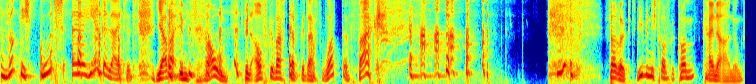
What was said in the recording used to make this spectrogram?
wirklich gut äh, hergeleitet. ja, aber im Traum. Ich bin aufgewacht und habe gedacht, what the fuck? Verrückt. Wie bin ich drauf gekommen? Keine Ahnung.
